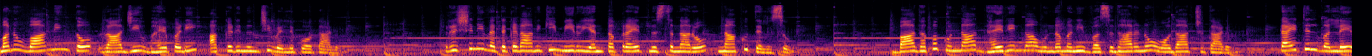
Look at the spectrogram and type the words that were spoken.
మను వార్నింగ్తో రాజీవ్ భయపడి అక్కడి నుంచి వెళ్ళిపోతాడు. రిషిని వెతకడానికి మీరు ఎంత ప్రయత్నిస్తున్నారో నాకు తెలుసు. బాధపకుండా ధైర్యంగా ఉండమని వసుధారను ఓదార్చుతాడు. టైటిల్ వల్లే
